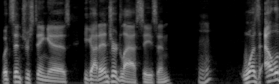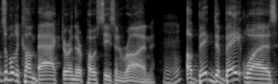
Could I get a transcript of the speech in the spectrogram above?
What's interesting is he got injured last season. Mm-hmm. Was eligible to come back during their postseason run. Mm-hmm. A big debate was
